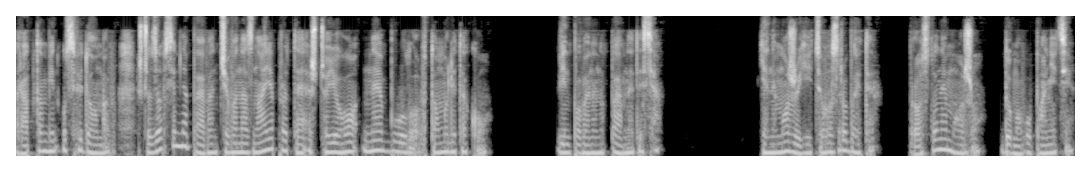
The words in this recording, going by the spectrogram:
Раптом він усвідомив, що зовсім не певен, чи вона знає про те, що його не було в тому літаку. Він повинен впевнитися. Я не можу їй цього зробити, просто не можу, думав у паніці.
